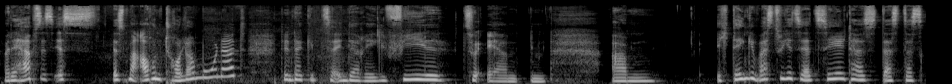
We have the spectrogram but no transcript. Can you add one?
Aber der Herbst ist erst, erstmal auch ein toller Monat, denn da gibt es ja in der Regel viel zu ernten. Ähm, ich denke, was du jetzt erzählt hast, dass das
